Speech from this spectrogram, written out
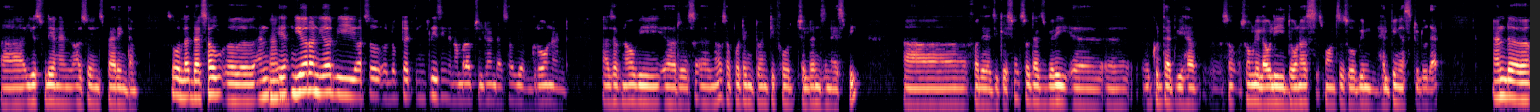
uh, usefully and, and also inspiring them so that's how uh, and Mm. year on year we also looked at increasing the number of children that's how we have grown and as of now we are uh, know, supporting 24 children in sv uh, for their education. So that's very uh, uh, good that we have so so many lovely donors, sponsors who have been helping us to do that. And uh,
